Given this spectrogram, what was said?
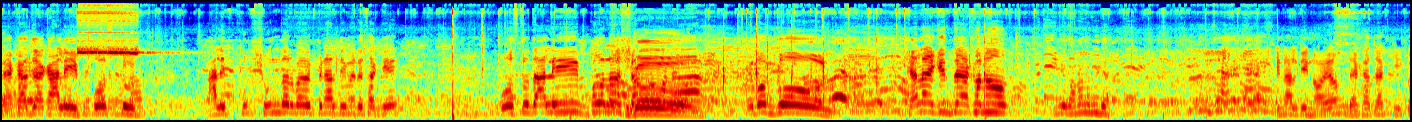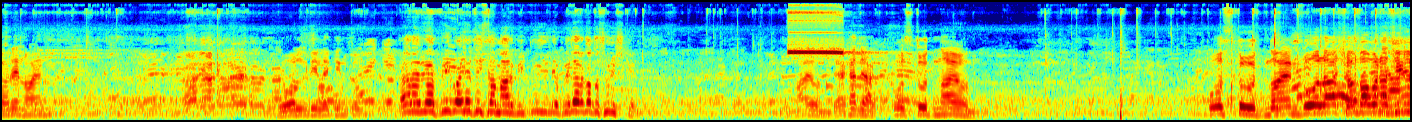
দেখা যাক আলিফ প্রস্তুত। আলিফ খুব সুন্দরভাবে পেনাল্টি মেরে থাকে। প্রস্তুত আলিফ গোল। এবং গোল। খেলায় কিন্তু এখনও পেনাল্টি নয়ন। দেখা যাক কি করে নয়ন। গোল দিলে কিন্তু আরে রেফারি কইলে তুই মারবি তুই কথা শুনিস কেন? নয়ন দেখা যাক প্রস্তুত নয়ন প্রস্তুত নয়ন গোল সম্ভাবনা ছিল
